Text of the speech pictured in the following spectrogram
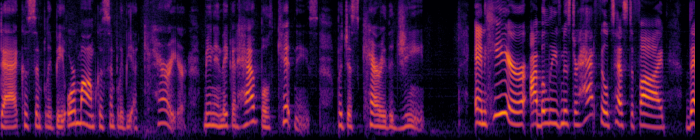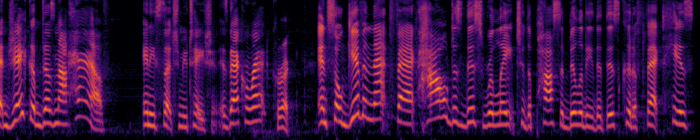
dad could simply be, or mom could simply be a carrier, meaning they could have both kidneys, but just carry the gene. And here, I believe Mr. Hatfield testified that Jacob does not have any such mutation. Is that correct? Correct. And so, given that fact, how does this relate to the possibility that this could affect his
